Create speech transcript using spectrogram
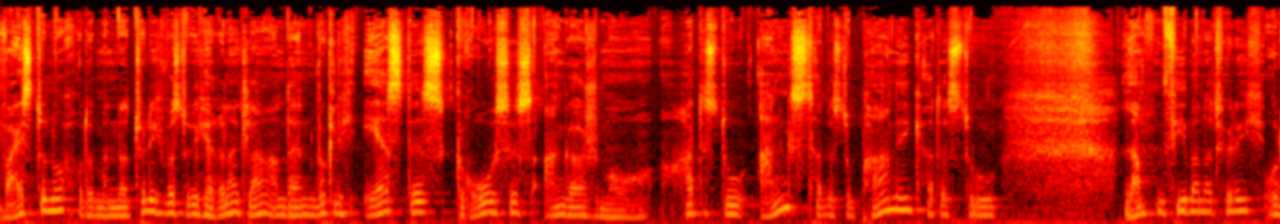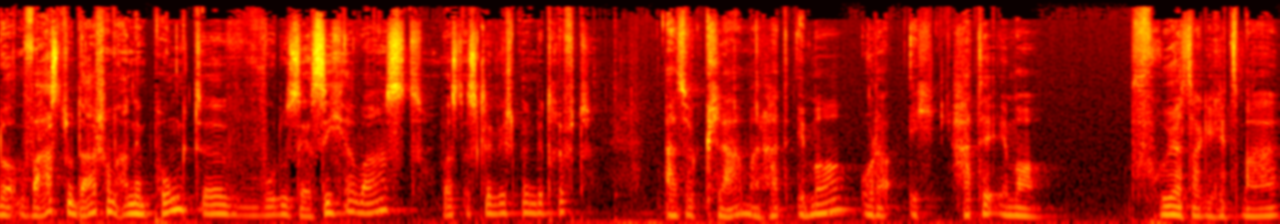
Weißt du noch, oder man, natürlich wirst du dich erinnern, klar, an dein wirklich erstes großes Engagement. Hattest du Angst, hattest du Panik, hattest du Lampenfieber natürlich? Oder warst du da schon an dem Punkt, äh, wo du sehr sicher warst, was das Klavierspielen betrifft? Also klar, man hat immer, oder ich hatte immer, früher sage ich jetzt mal,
